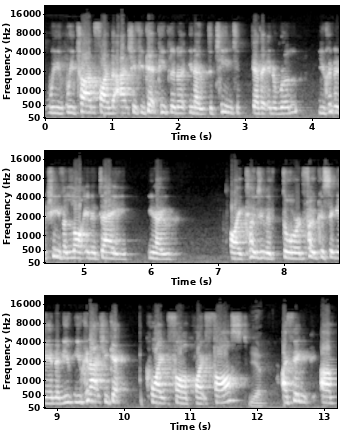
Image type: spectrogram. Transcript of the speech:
we we try and find that actually, if you get people in a you know the team together in a room, you can achieve a lot in a day. You know, by closing the door and focusing in, and you, you can actually get quite far quite fast. yeah I think um,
